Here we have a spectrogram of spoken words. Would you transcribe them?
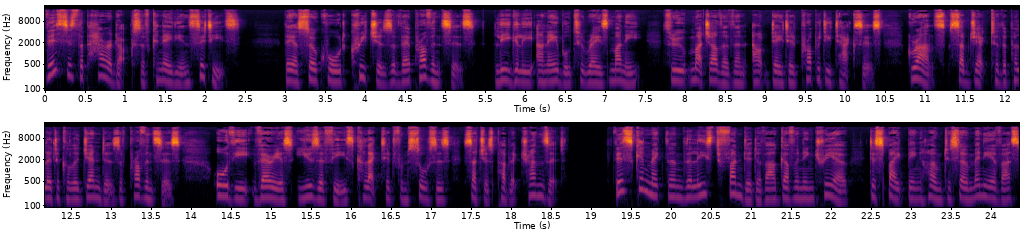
This is the paradox of Canadian cities. They are so called creatures of their provinces, legally unable to raise money through much other than outdated property taxes, grants subject to the political agendas of provinces, or the various user fees collected from sources such as public transit. This can make them the least funded of our governing trio, despite being home to so many of us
